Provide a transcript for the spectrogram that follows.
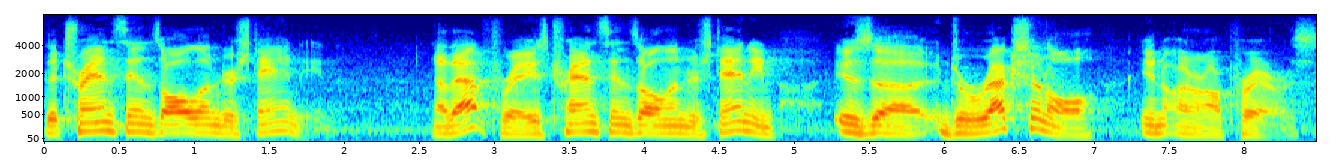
that transcends all understanding. Now, that phrase, transcends all understanding, is uh, directional in, in our prayers.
